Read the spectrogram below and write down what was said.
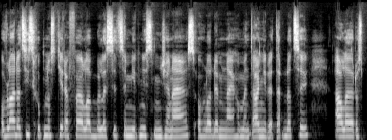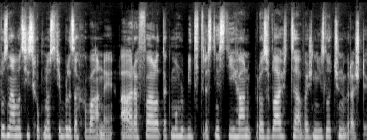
Ovládací schopnosti Rafaela byly sice mírně snížené s ohledem na jeho mentální retardaci, ale rozpoznávací schopnosti byly zachovány a Rafael tak mohl být trestně stíhán pro zvlášť závažný zločin vraždy.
